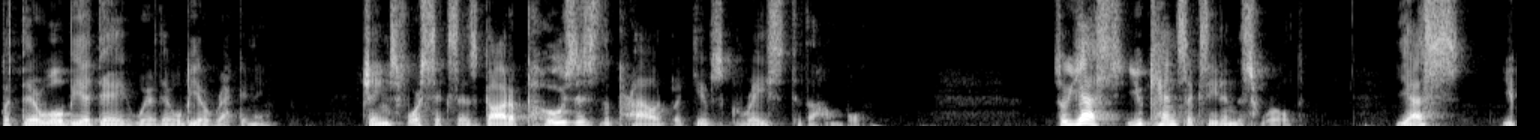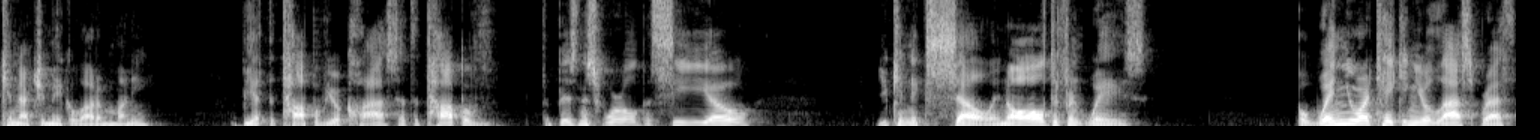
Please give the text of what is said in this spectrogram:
But there will be a day where there will be a reckoning. James 4 6 says, God opposes the proud, but gives grace to the humble. So, yes, you can succeed in this world. Yes, you can actually make a lot of money, be at the top of your class, at the top of the business world, the CEO. You can excel in all different ways. But when you are taking your last breath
